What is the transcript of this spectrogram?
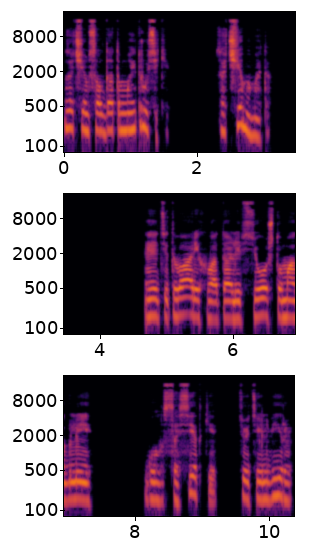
Зачем солдатам мои трусики? Зачем им это? Эти твари хватали все, что могли. Голос соседки, тети Эльвиры,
